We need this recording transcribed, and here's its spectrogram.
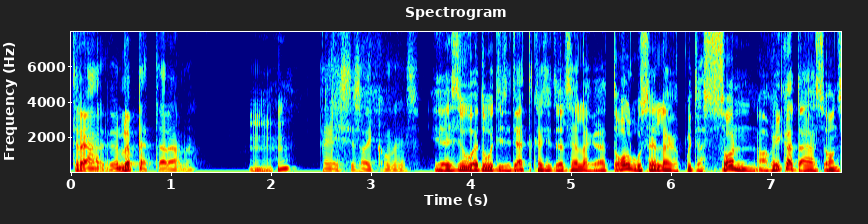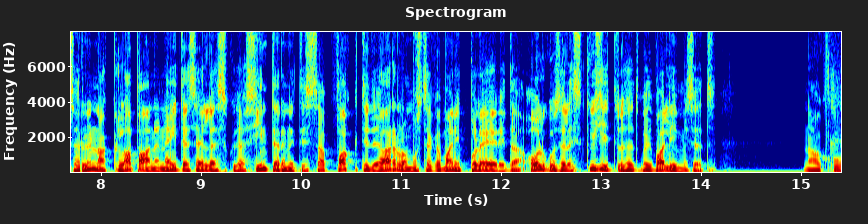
tere, lõpeta ära noh mm -hmm täiesti saikomees. ja siis uued uudised jätkasid veel sellega, et olgu sellega, kuidas on, aga igatahes on see rünnak labane näide sellest, kuidas internetis saab faktide ja arvamustega manipuleerida, olgu selleks küsitlused või valimised. nagu.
